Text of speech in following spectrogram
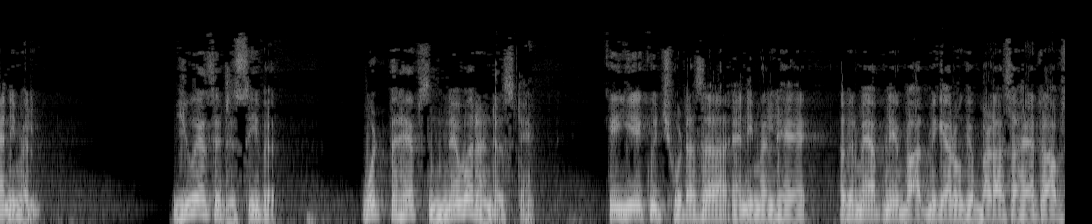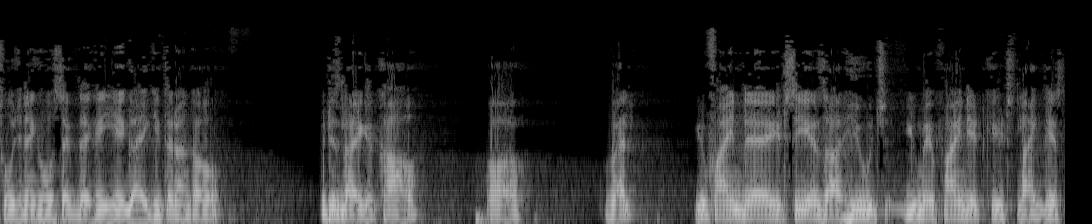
animal you as a receiver what perhaps never understand کہ یہ کوئی چھوٹا سا اینیمل ہے اگر میں اپنے بات میں کہہ رہا ہوں کہ بڑا سا ہے تو آپ سوچ رہے ہیں کہ ہو سکتا ہے کہ یہ گائے کی طرح کا ہو اٹ is like a cow well you find are huge you may find it's like this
